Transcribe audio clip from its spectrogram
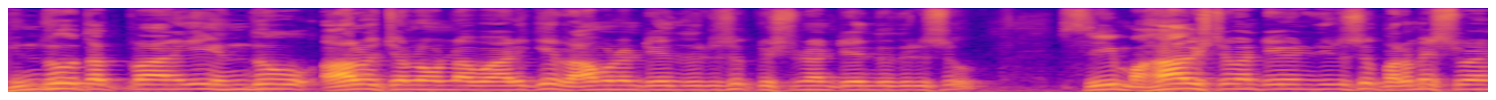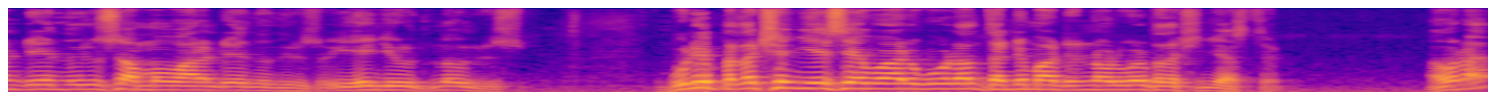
హిందూ తత్వానికి హిందూ ఆలోచనలో ఉన్నవాడికి రాముడు అంటే ఏందో తెలుసు కృష్ణుడు అంటే ఏందో తెలుసు శ్రీ మహావిష్ణువు అంటే ఏంటో తెలుసు పరమేశ్వరుడు అంటే ఏందో తెలుసు అమ్మవారు అంటే ఏందో తెలుసు ఏం జరుగుతుందో తెలుసు. గుడి ప్రదక్షిణ చేసేవాడు కూడా తండ్రి మాట విన్నవాడు కూడా ప్రదక్షిణ చేస్తాడు. అవునా?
